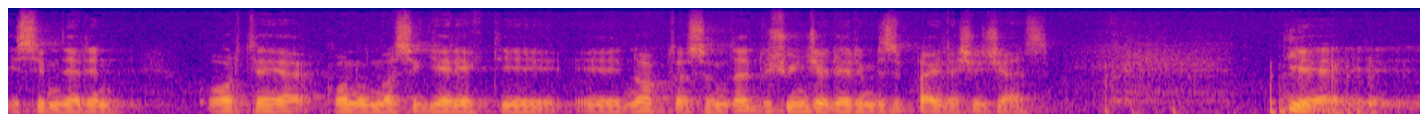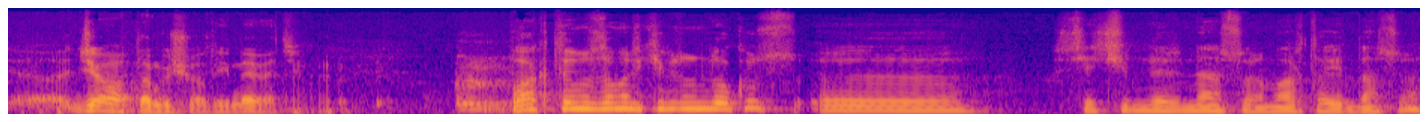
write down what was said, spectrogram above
isimlerin ortaya konulması gerektiği noktasında düşüncelerimizi paylaşacağız diye cevaplamış olayım. Evet. Baktığımız zaman 2019 e, seçimlerinden sonra, Mart ayından sonra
